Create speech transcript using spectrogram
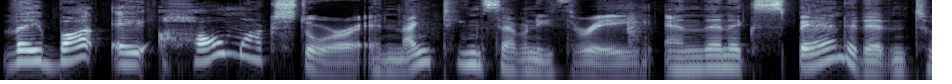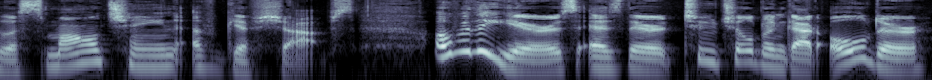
They bought a Hallmark store in 1973 and then expanded it into a small chain of gift shops. Over the years, as their two children got older,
